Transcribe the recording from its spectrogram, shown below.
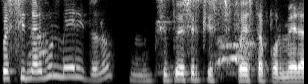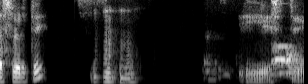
pues sin algún mérito, ¿no? Se puede decir que fue hasta por mera suerte. Y este.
